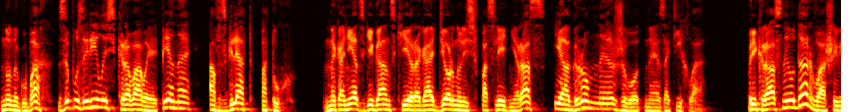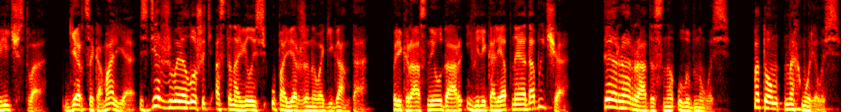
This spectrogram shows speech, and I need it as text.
но на губах запузырилась кровавая пена, а взгляд потух. Наконец гигантские рога дернулись в последний раз, и огромное животное затихло. «Прекрасный удар, Ваше Величество!» Герцог Амалья, сдерживая лошадь, остановилась у поверженного гиганта. «Прекрасный удар и великолепная добыча!» Терра радостно улыбнулась потом нахмурилась.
